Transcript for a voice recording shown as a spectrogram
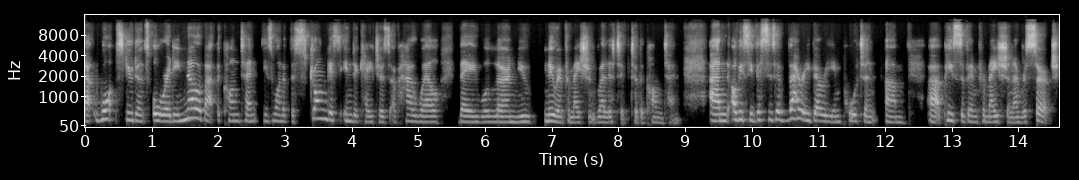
that what students already know about the content is one of the strongest indicators of how well they will learn new, new information relative to the content. And obviously, this is a very, very important um, uh, piece of information and research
